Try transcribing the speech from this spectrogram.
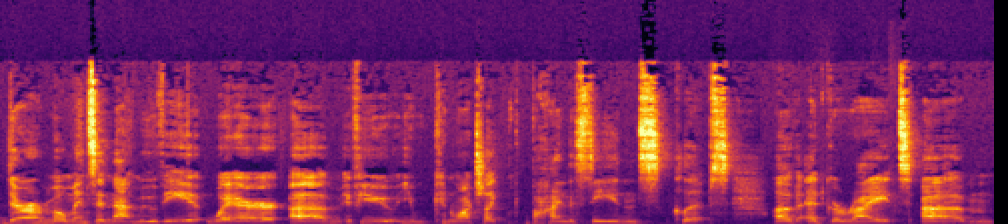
there are moments in that movie where um, if you you can watch like behind the scenes clips of Edgar Wright um,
